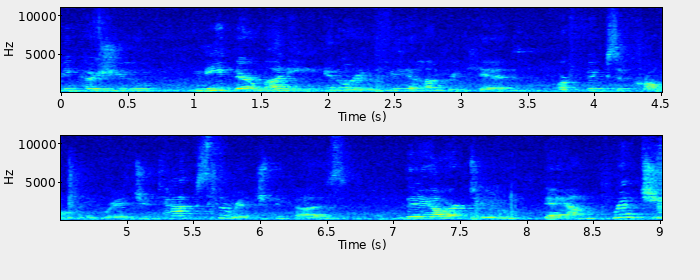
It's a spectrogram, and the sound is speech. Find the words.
because you need their money in order to feed a hungry kid or fix a crumbling bridge. You tax the rich because they are too damn rich.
